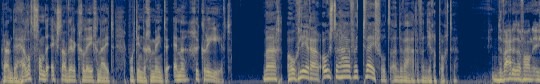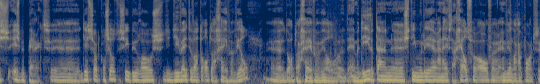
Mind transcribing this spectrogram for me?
Ruim de helft van de extra werkgelegenheid wordt in de gemeente Emmen gecreëerd. Maar hoogleraar Oosterhaven twijfelt aan de waarde van die rapporten. De waarde daarvan is, is beperkt. Uh, dit soort consultancybureaus die, die, weten wat de opdrachtgever wil. Uh, de opdrachtgever wil de Emmen Dierentuin uh, stimuleren en heeft daar geld voor over... en wil een rapport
